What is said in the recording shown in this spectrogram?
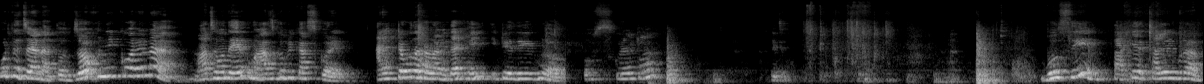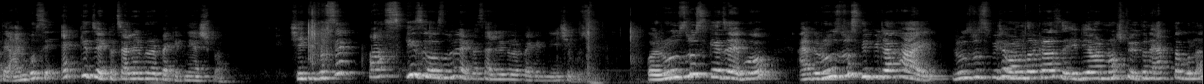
করতে চায় না। তো যখনই করে না, মাঝে মাঝে এরকম আজগবি কাজ করে। আরেকটা উদাহরণ আমি দেখাই, একটু এদিকে ঘুরাও। করে রাখলাম। বলছি, তাকে চালের গুঁড়া আনতে। আমি বলছি, এক কেজি একটা চালের গুঁড়ার প্যাকেট নিয়ে আসবা। সে কি করছে? পাঁচ কেজি ওজনের একটা স্যালাডের প্যাকেট নিয়ে এসে করছে ওই রোজ রোজ কে যাইবো? আমি রোজ রোজ কি পিঠা খাই? রোজ রোজ পিঠা বানানোর দরকার আছে? এটি আবার নষ্ট হইতো না এতগুলা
